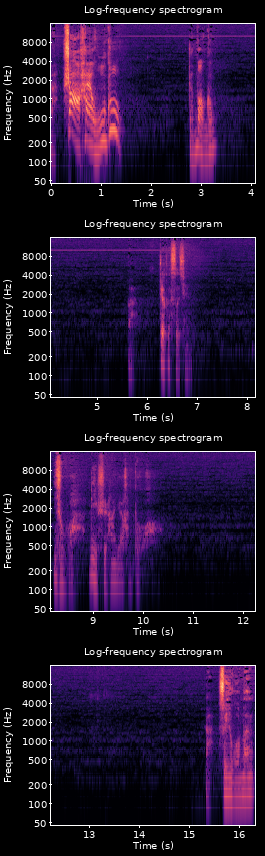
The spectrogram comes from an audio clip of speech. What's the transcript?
啊，杀害无辜的冒功，啊，这个事情有啊，历史上也很多啊，所以我们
